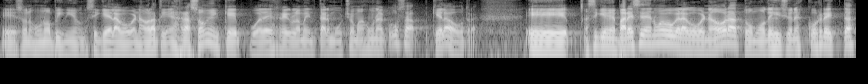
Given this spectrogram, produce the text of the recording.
eso no es una opinión. Así que la gobernadora tiene razón en que puede reglamentar mucho más una cosa que la otra. Eh, así que me parece de nuevo que la gobernadora tomó decisiones correctas.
